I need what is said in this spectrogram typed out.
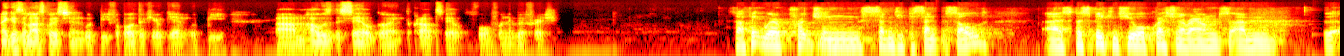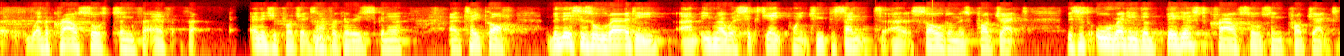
I guess the last question would be for both of you again would be, um, how is the sale going, the crowd sale for, for Nhimbe Fresh? So I think we're approaching 70% sold. Uh, so speaking to your question around um, whether crowdsourcing for, for, energy projects in Africa is going to uh, take off, but this is already, um, even though we're 68.2% uh, sold on this project, this is already the biggest crowdsourcing project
